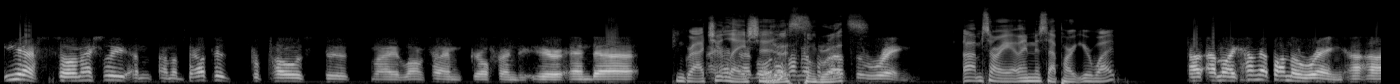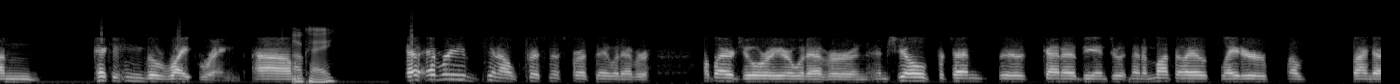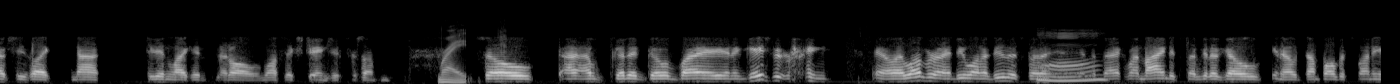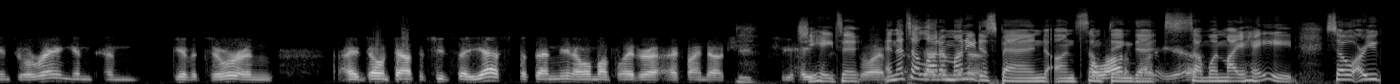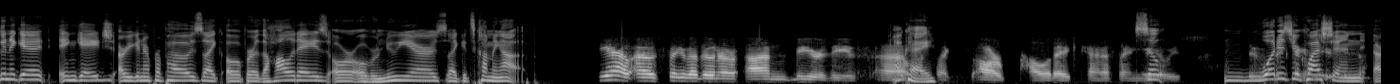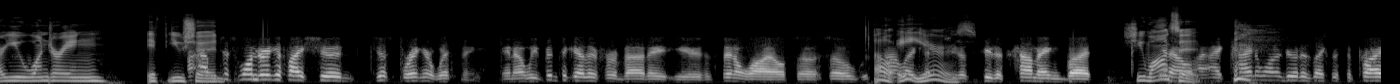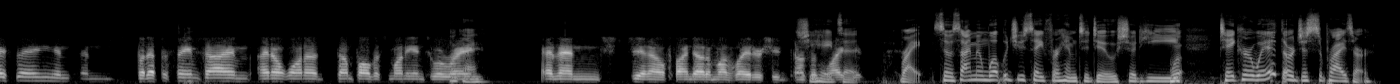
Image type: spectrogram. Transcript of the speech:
Yes, so I'm actually I'm I'm about to propose to my longtime girlfriend here, and uh, I- I'm a Congratulations. little Yes, hung up congrats. about the ring. I'm sorry, I missed that part. You're what? I, I'm like hung up on the ring, uh, on picking the right ring. Um, Okay. e- Every you know Christmas, birthday, whatever, I'll buy her jewelry or whatever, and and she'll pretend to kind of be into it. And then a month la- later, I'll find out she's like not, she didn't like it at all, and wants to exchange it for something. Right. So I, I'm gonna go buy an engagement ring. You know, I love her and I do want to do this, but Aw. in the back of my mind, it's I'm gonna go, you know, dump all this money into a ring and and give it to her, and I don't doubt that she'd say yes. But then, you know, a month later, I I find out she she hates, She hates it. So and that's a lot kinda money to spend on something that money, yeah. someone might hate. So, are you going to get engaged? Are you going to propose like over the holidays or over New Year's? Like it's coming up. Yeah, I was thinking about doing it on New Year's Eve. Um, Okay. like our holiday kind of thing. So, we always do What is your thing on New Year's question? Are you wondering if you I- I'm should? just wondering if I should just bring her with me. You know, we've been together for about eight years. It's been a while, so so. It's Oh, not eight like She years. doesn't see this coming, but She you wants know, it. I, I kind of want to do it as like the surprise thing, and and but at the same time, I don't want to dump all this money into a Okay. ring, and then you know find out a month later she doesn't She hates like it. Right. So, Simon, what would you say for him to do? Should he Well- take her with or just surprise her?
